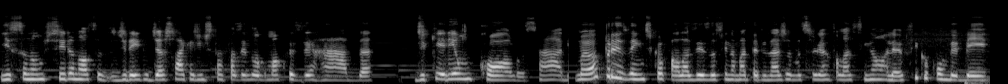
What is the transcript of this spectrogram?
Isso não tira o nosso direito de achar que a gente está fazendo alguma coisa errada. de querer um colo, sabe? O maior presente que eu falo às vezes assim na maternidade é você chegar e falar assim: olha, eu fico com o bebê,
